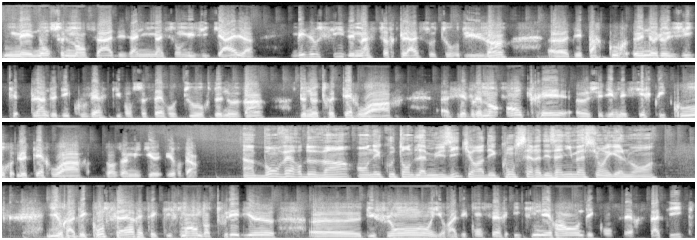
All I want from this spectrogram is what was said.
Mais non seulement ça, des animations musicales, mais aussi des masterclass autour du vin, euh, des parcours œnologiques, plein de découvertes qui vont se faire autour de nos vins, de notre terroir. Euh, c'est vraiment ancré, je veux dire, les circuits courts, le terroir dans un milieu urbain. Un bon verre de vin en écoutant de la musique, il y aura des concerts et des animations également. Hein. Il y aura des concerts, effectivement, dans tous les lieux euh, du Flon. Il y aura des concerts itinérants, des concerts statiques,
